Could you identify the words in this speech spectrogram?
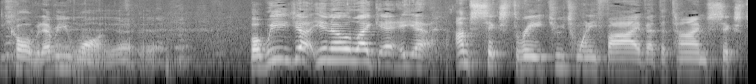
you call it whatever you want. Yeah, yeah, But we, you know, like, uh, yeah, I'm 6'3", 225 at the time, 6'3",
